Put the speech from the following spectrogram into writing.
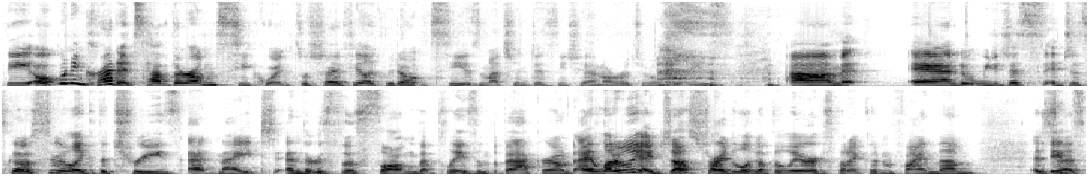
the opening credits have their own sequence, which I feel like we don't see as much in Disney Channel original movies. um, and we just it just goes through like the trees at night, and there's this song that plays in the background. I literally I just tried to look up the lyrics, but I couldn't find them. It says, It's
